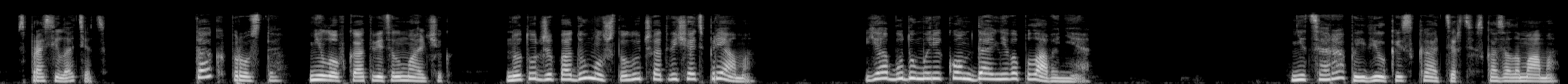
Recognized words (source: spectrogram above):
— спросил отец. «Так просто», — неловко ответил мальчик, но тут же подумал, что лучше отвечать прямо. «Я буду моряком дальнего плавания». «Не царапай вилкой скатерть», — сказала мама.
